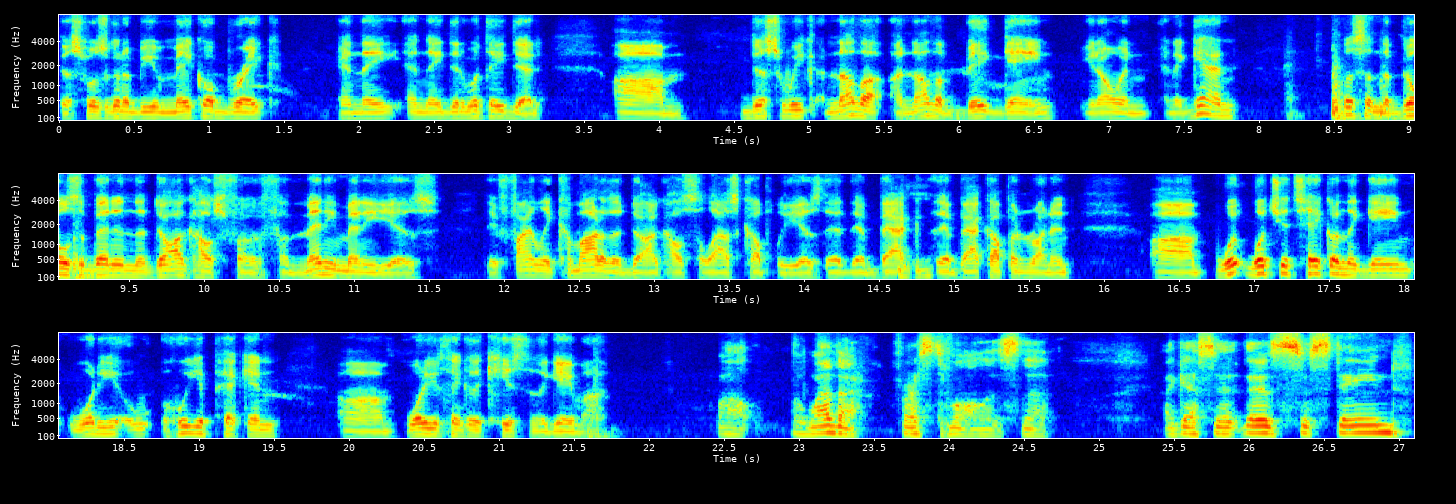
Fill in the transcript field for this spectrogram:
this was going to be a make or break, and they and they did what they did. Um, this week another another big game, you know, and and again, listen, the Bills have been in the doghouse for for many many years. They finally come out of the doghouse the last couple of years. They're they're back Mhm. they're back up and running. Um, what what's your take on the game? What do you who are you picking? Um, what do you think of the keys to the game are? well, the weather first of all is the, I guess it, there's sustained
